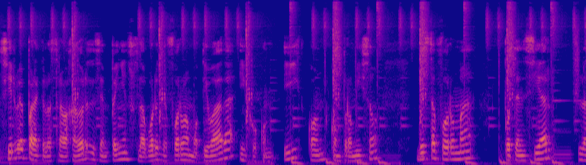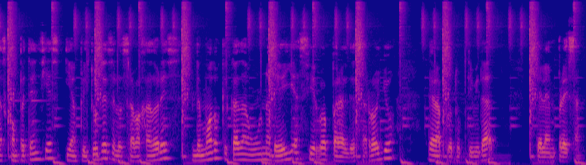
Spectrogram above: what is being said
sirve para que los trabajadores desempeñen sus labores de forma motivada y con, y con compromiso. De esta forma, potenciar las competencias y amplitudes de los trabajadores de modo que cada una de ellas sirva para el desarrollo de la productividad de la empresa.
